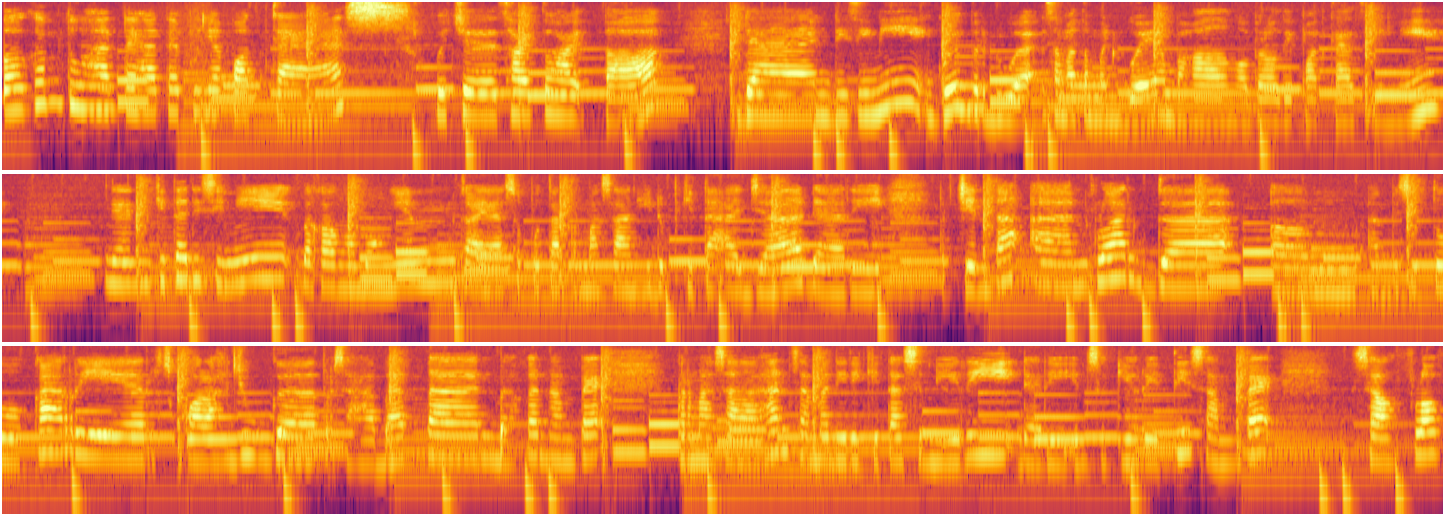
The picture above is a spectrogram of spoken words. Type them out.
Welcome to HTHT punya podcast. which is Heart to Heart Talk. Dan di sini gue berdua sama temen gue yang bakal ngobrol di podcast ini. Dan kita di sini bakal ngomongin kayak seputar permasalahan hidup kita aja dari percintaan, keluarga, em, habis itu karir, sekolah juga, persahabatan, bahkan sampai permasalahan sama diri kita sendiri dari insecurity sampai self love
